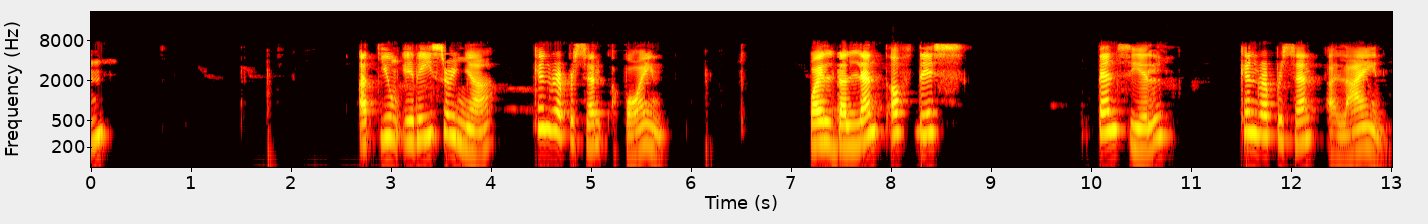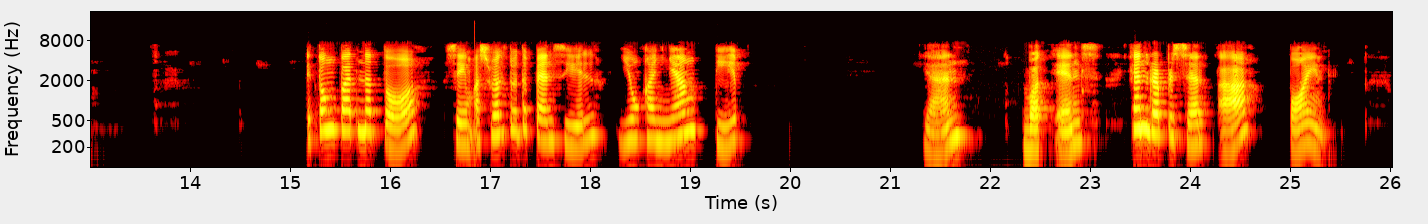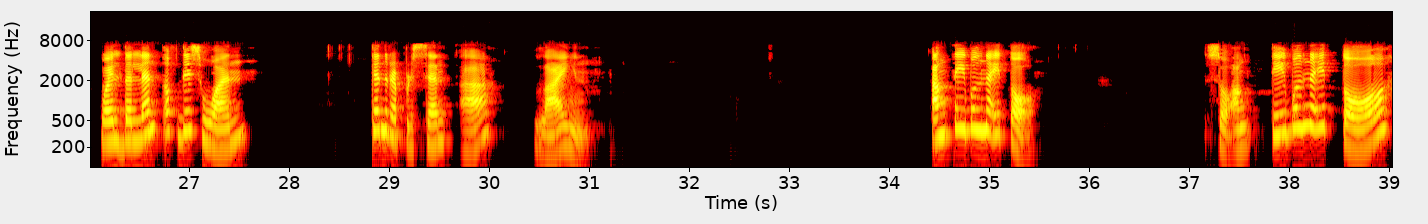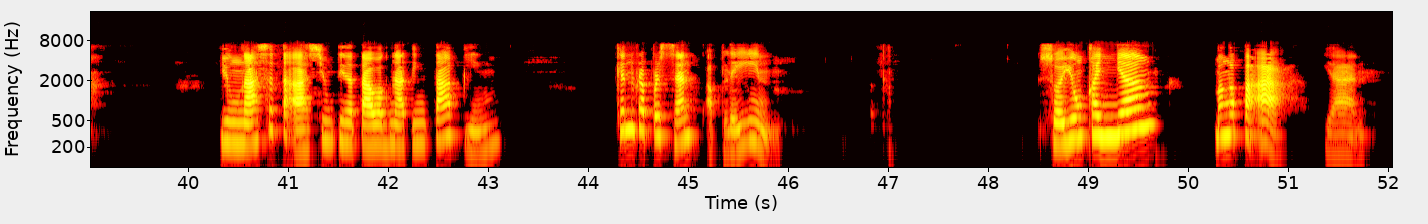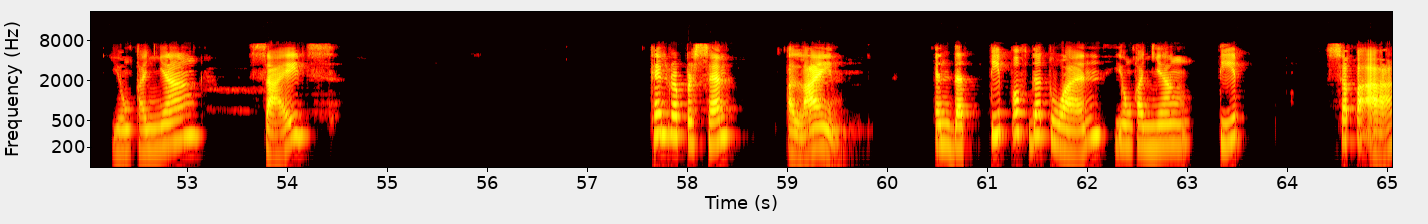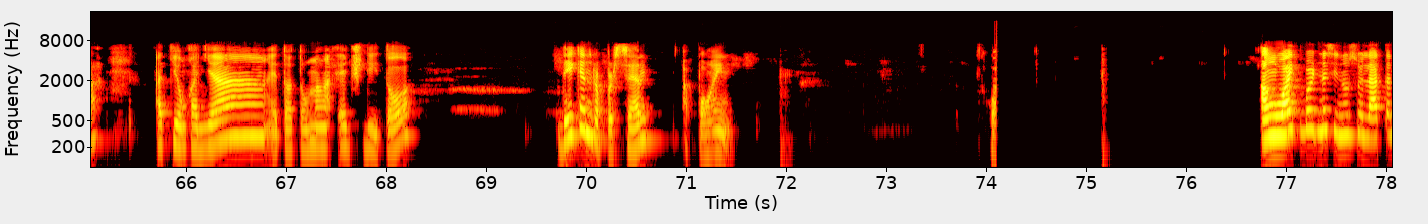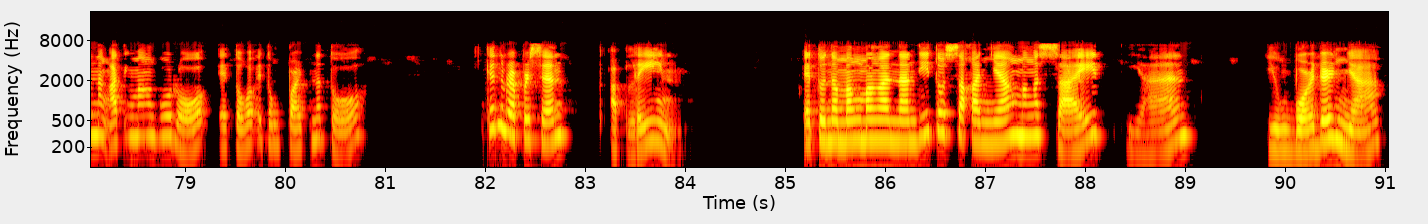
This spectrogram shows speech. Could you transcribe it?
at yung eraser niya, can represent a point. While the length of this pencil can represent a line. Itong pad na to, same as well to the pencil, yung kanyang tip, yan, both ends, can represent a point. While the length of this one can represent a line. Ang table na ito, So, ang table na ito, yung nasa taas, yung tinatawag nating tapping, can represent a plane. So, yung kanyang mga paa, yan, yung kanyang sides, can represent a line. And the tip of that one, yung kanyang tip sa paa, at yung kanyang, ito, itong mga edge dito, they can represent a point. Ang whiteboard na sinusulatan ng ating mga guro, ito, itong part na to, can represent a plane. Ito namang mga nandito sa kanyang mga side, yan, yung border niya,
